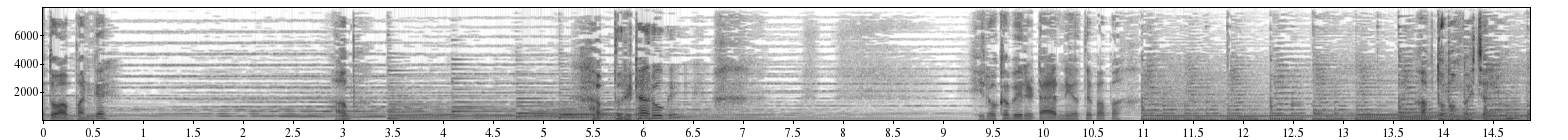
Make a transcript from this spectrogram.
तो आप बन गए। अब? अब तो रिटायर हो गए। हीरो कभी रिटायर नहीं होते, पापा। अब तो बंबई चल।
